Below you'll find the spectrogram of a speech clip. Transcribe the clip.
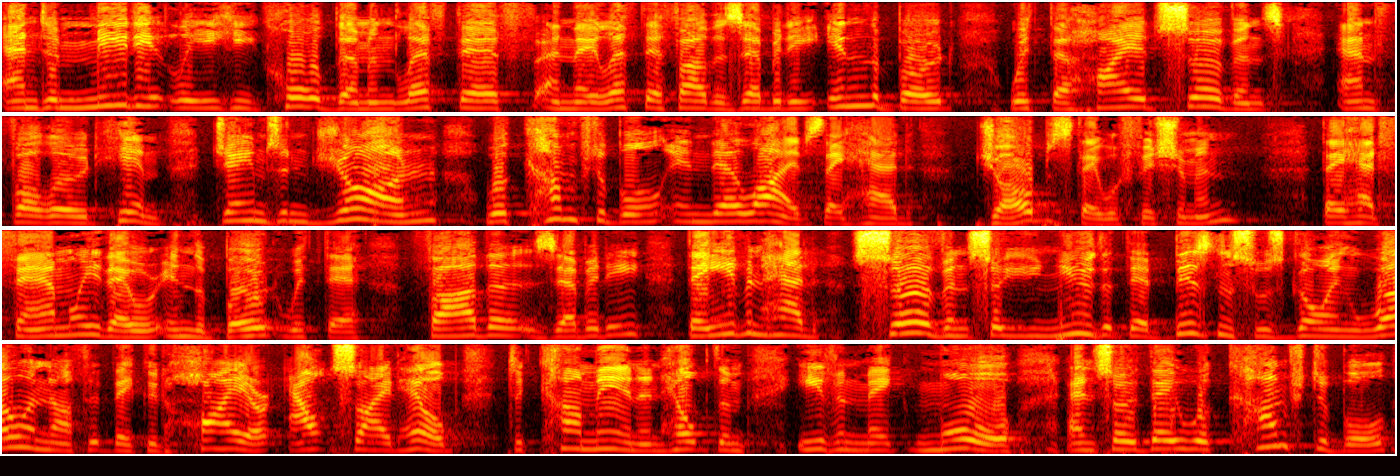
And immediately he called them and left their, and they left their father Zebedee in the boat with their hired servants and followed him. James and John were comfortable in their lives. They had jobs, they were fishermen. They had family. They were in the boat with their father Zebedee. They even had servants, so you knew that their business was going well enough that they could hire outside help to come in and help them even make more. And so they were comfortable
